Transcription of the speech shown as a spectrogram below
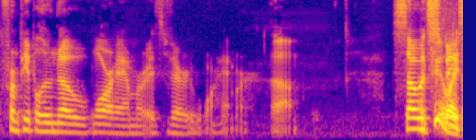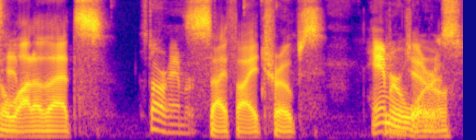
from people who know Warhammer. It's very Warhammer. Um, so I it's feel like Space a Hammer, lot of that's Starhammer. sci-fi tropes. Hammer In general. Wars.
